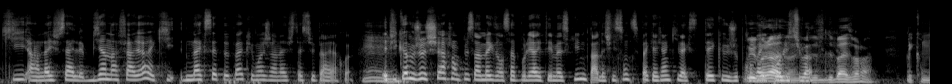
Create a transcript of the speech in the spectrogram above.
qui a un lifestyle bien inférieur et qui n'accepte pas que moi j'ai un lifestyle supérieur, quoi. Mhm. Et puis, comme je cherche en plus un mec dans sa polarité masculine, par définition, c'est pas quelqu'un qui va accepter que je Oui, provide voilà, pour lui, de, tu vois. de- de base, voilà. Mais comme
